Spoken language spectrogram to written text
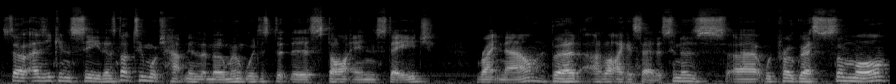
So as you can see, there's not too much happening at the moment. We're just at the starting stage right now. But uh, like I said, as soon as uh, we progress some more,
